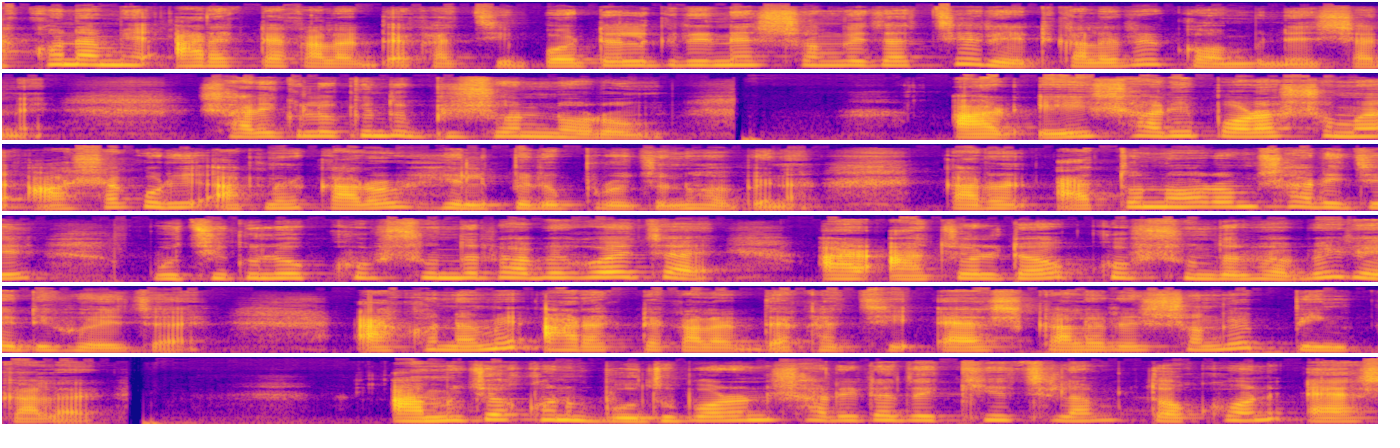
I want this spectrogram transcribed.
এখন আমি আরেকটা কালার দেখাচ্ছি বটল গ্রিনের সঙ্গে যাচ্ছে রেড কালারের কম্বিনেশানে শাড়িগুলো কিন্তু ভীষণ নরম। আর এই শাড়ি পরার সময় আশা করি আপনার কারোর হেল্পেরও প্রয়োজন হবে না। কারণ এত নরম শাড়ি যে কুচিগুলো খুব সুন্দরভাবে হয়ে যায় আর আঁচলটাও খুব সুন্দরভাবে রেডি হয়ে যায়। এখন আমি আর একটা কালার দেখাচ্ছি অ্যাশ কালারের সঙ্গে পিঙ্ক কালার আমি যখন বধুবরণ শাড়িটা দেখিয়েছিলাম, তখন অ্যাশ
